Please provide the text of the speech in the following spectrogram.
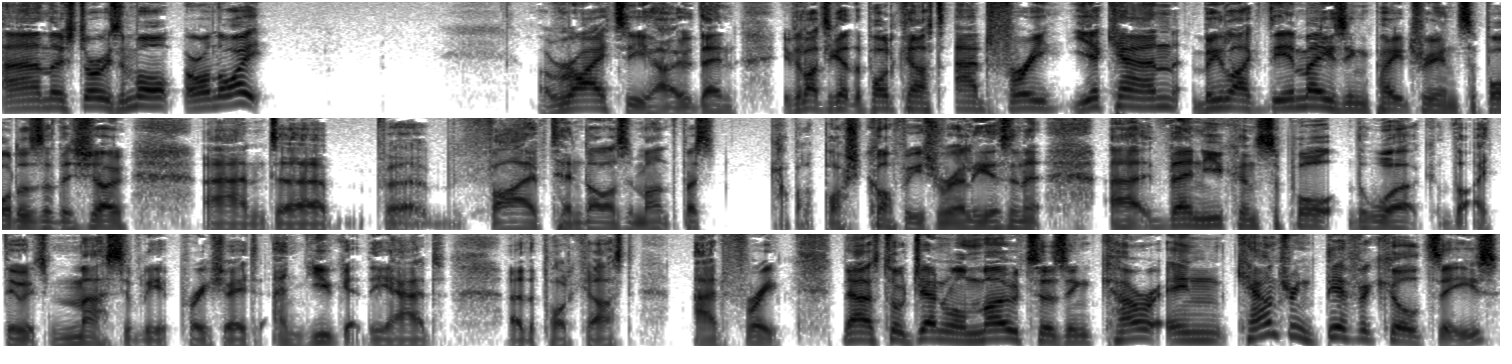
and those stories and more are on the way. Righty ho, then. If you'd like to get the podcast ad free, you can be like the amazing Patreon supporters of the show. And uh, for five, ten dollars a month, couple of posh coffees, really, isn't it? Uh, then you can support the work that I do. It's massively appreciated, and you get the ad, uh, the podcast, ad free. Now let's talk General Motors encountering difficulties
